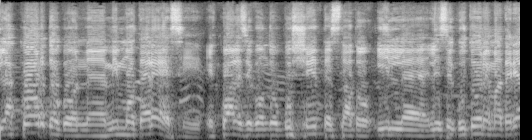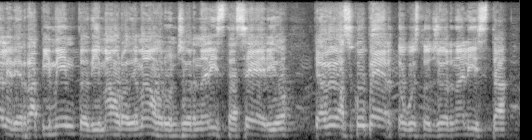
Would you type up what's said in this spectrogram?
l'accordo con eh, Mimmo Teresi, il quale secondo Buscetta è stato l'esecutore materiale del rapimento di Mauro De Mauro, un giornalista serio, che aveva scoperto questo giornalista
